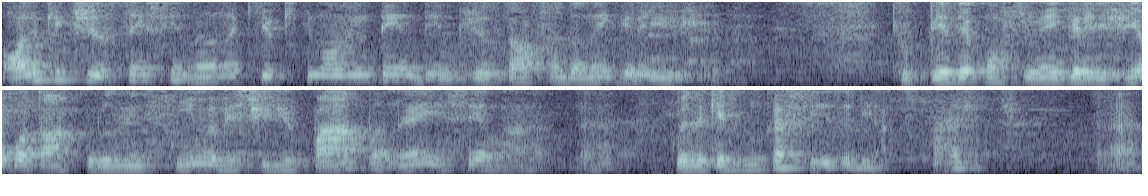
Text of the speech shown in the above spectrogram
Olha o que, que Jesus está ensinando aqui, o que, que nós entendemos, que Jesus estava fundando a igreja. Que o Pedro ia construir uma igrejinha, botar uma cruz em cima, vestir de papa, né? E sei lá, né? Coisa que ele nunca fez, aliás, tá, gente? Tá?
